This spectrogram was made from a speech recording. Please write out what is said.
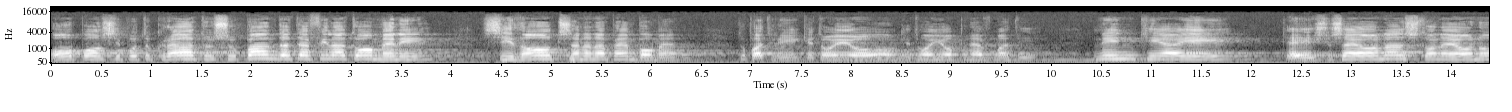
Όπως υπό του κράτους σου πάντα τα φυλατώμενοι, σι δόξαν αναπέμπομεν, το Πατρί και το Υιό και το Αγίο Πνεύματι, νυν και αεί και εις τους αιώνας των αιωνών.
